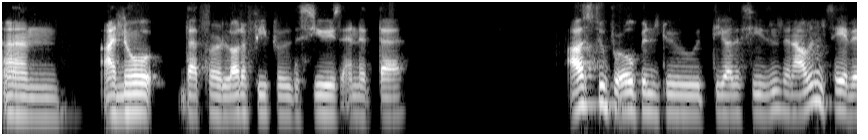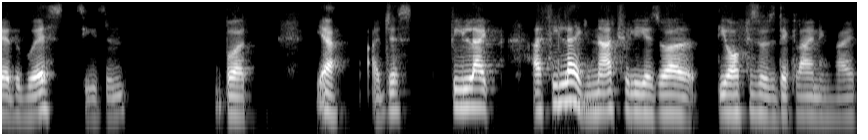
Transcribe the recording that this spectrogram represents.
And I know that for a lot of people the series ended there. I was super open to the other seasons, and I wouldn't say they're the worst seasons, but yeah, I just feel like I feel like naturally as well, The Office was declining, right?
